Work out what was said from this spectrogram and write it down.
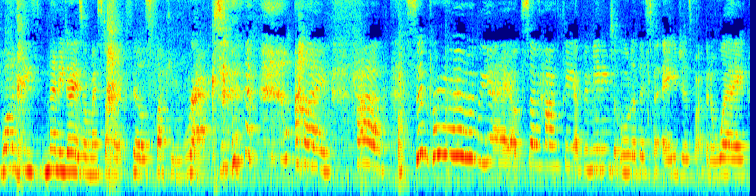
one of these many days when my stomach feels fucking wrecked, I have Symprove! Yay, I'm so happy. I've been meaning to order this for ages, but I've been away.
